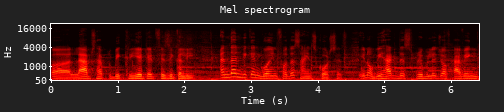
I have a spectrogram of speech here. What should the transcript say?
uh, labs have to be created physically and then we can go in for the science courses. You know, we had this privilege of having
